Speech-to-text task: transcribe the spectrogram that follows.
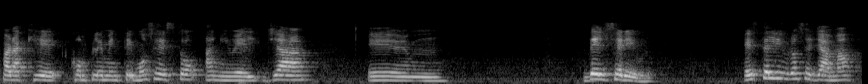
para que complementemos esto a nivel ya em, del cerebro. Este libro se llama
